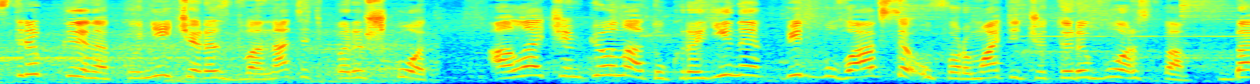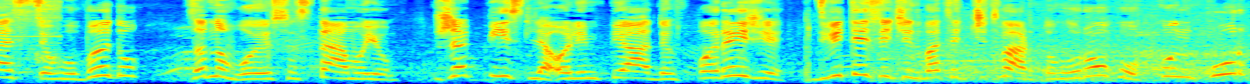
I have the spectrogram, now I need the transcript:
стрибки на коні через 12 перешкод. Але чемпіонат України відбувався у форматі чотириборства без цього виду за новою системою. Вже після Олімпіади в Парижі 2024 року конкур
